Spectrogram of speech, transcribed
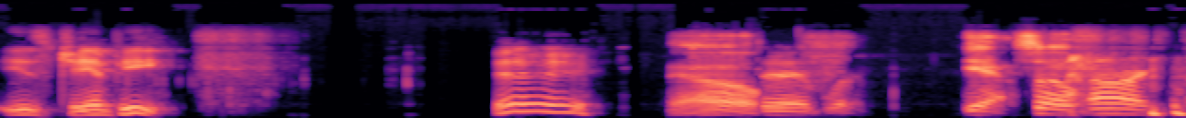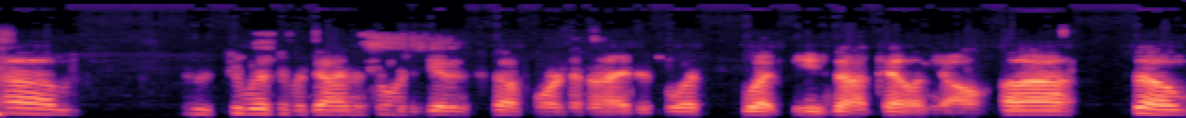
is JMP. Hey. Oh. yeah. So. All right. Um, who's too much of a dinosaur to get his stuff organized is what what he's not telling y'all. Uh, so,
